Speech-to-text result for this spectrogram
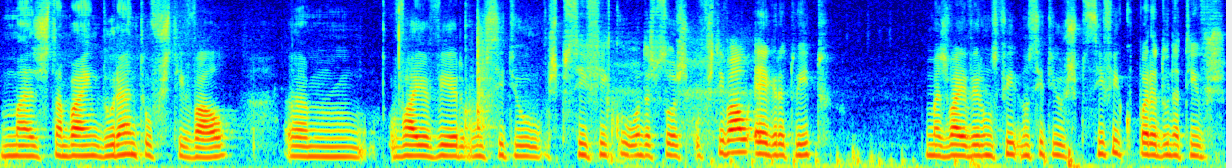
mas também durante o festival um, vai haver um sítio específico onde as pessoas. O festival é gratuito, mas vai haver um, um sítio específico para donativos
